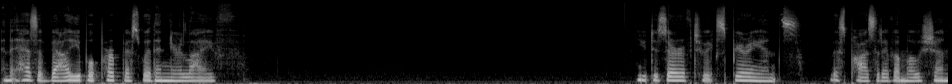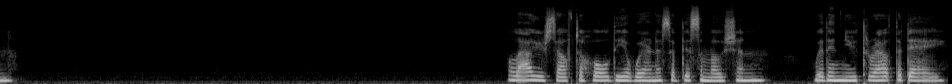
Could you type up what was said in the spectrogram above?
and it has a valuable purpose within your life. You deserve to experience this positive emotion. Allow yourself to hold the awareness of this emotion within you throughout the day.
